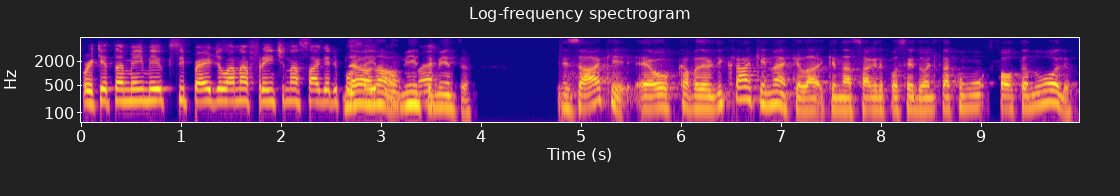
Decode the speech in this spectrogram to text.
porque também meio que se perde lá na frente na saga de Não, não, Poseidon, não minto, é? minto. Isaac é o Cavaleiro de Kraken, não é? Que, lá, que na saga de Poseidon ele tá com, faltando um olho.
